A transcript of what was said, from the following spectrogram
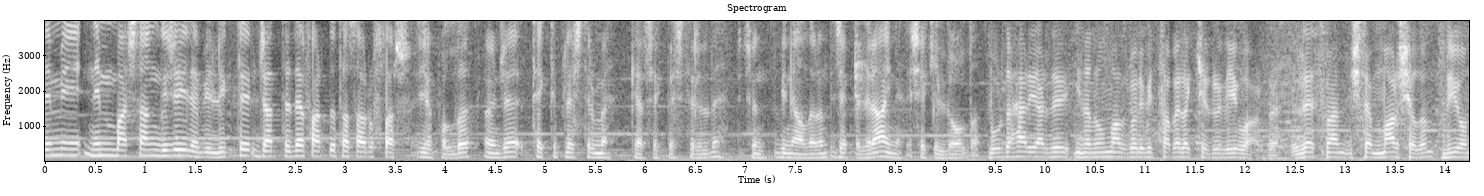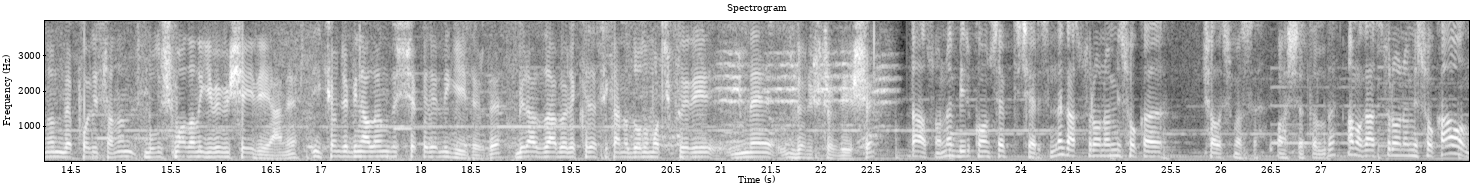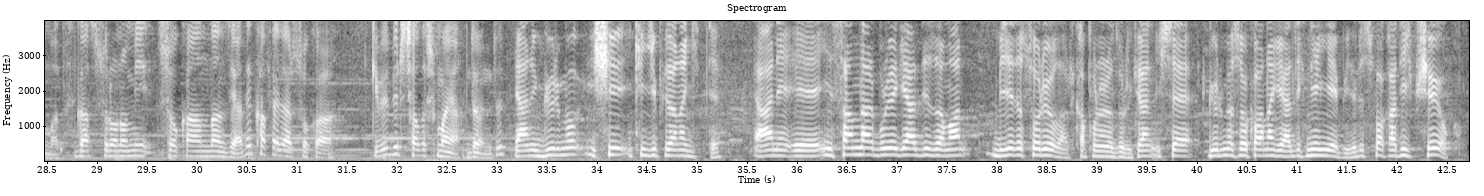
Pandeminin başlangıcı ile birlikte caddede farklı tasarruflar yapıldı. Önce tek tipleştirme gerçekleştirildi. Bütün binaların cepheleri aynı şekilde oldu. Burada her yerde inanılmaz böyle bir tabela kirliliği vardı. Resmen işte Marshall'ın, Dion'un ve Polisa'nın buluşma alanı gibi bir şeydi yani. İlk önce binaların dış cephelerini giydirdi. Biraz daha böyle klasik Anadolu motiflerine dönüştürdü işi. Daha sonra bir konsept içerisinde gastronomi sokağı çalışması başlatıldı. Ama gastronomi sokağı olmadı. Gastronomi sokağından ziyade kafeler sokağı gibi bir çalışmaya döndü. Yani gürme işi ikinci plana gitti. Yani e, insanlar buraya geldiği zaman bize de soruyorlar kapının önünde dururken işte Gürme Sokağı'na geldik ne yiyebiliriz? Fakat hiçbir şey yok.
